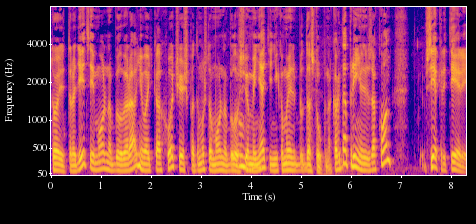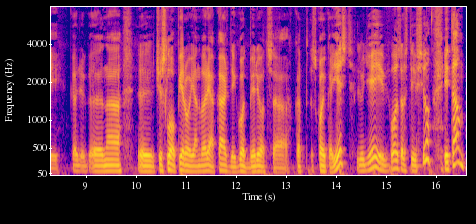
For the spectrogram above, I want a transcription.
той традиции, можно было выравнивать как хочешь, потому что можно было mm. все менять и никому не было доступно. Когда приняли закон, все критерии на э, число 1 января каждый год берется, сколько есть людей, возрасте и все. И там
